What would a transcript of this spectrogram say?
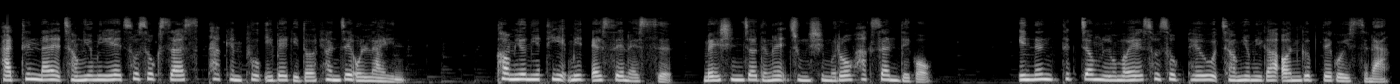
같은 날 정유미의 소속사 스타캠프 200이도 현재 온라인 커뮤니티 및 SNS 메신저 등을 중심으로 확산되고 있는 특정 루머의 소속 배우 정유미가 언급되고 있으나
